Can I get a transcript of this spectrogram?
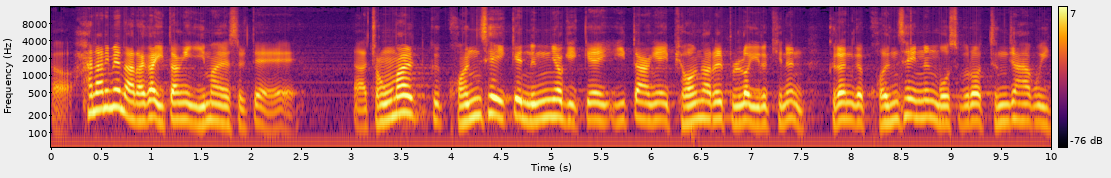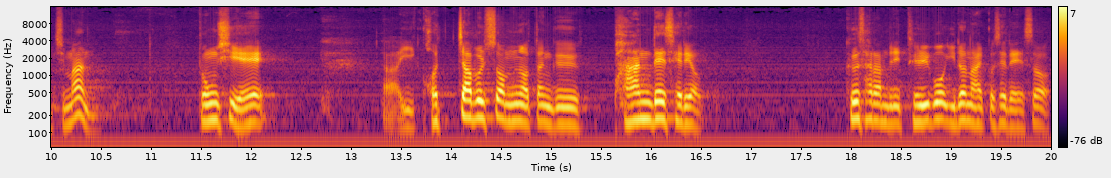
어, 하나님의 나라가 이 땅에 임하였을 때 아, 정말 그 권세 있게 능력 있게 이 땅의 변화를 불러 일으키는 그런 그 권세 있는 모습으로 등장하고 있지만 동시에 아, 이 걷잡을 수 없는 어떤 그 반대 세력 그 사람들이 들고 일어날 것에 대해서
